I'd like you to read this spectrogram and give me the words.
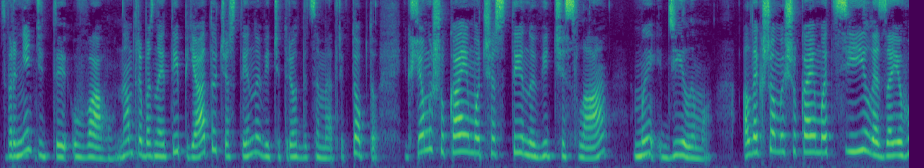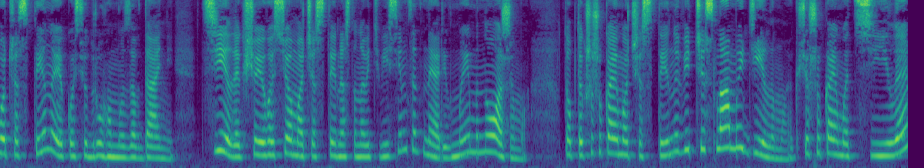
Зверніть діти, увагу, нам треба знайти п'яту частину від 4 дециметрів. Тобто, якщо ми шукаємо частину від числа, ми ділимо. Але якщо ми шукаємо ціле за його частиною, якось у другому завданні, ціле, якщо його сьома частина становить 8 центнерів, ми множимо. Тобто, якщо шукаємо частину від числа, ми ділимо. Якщо шукаємо ціле,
